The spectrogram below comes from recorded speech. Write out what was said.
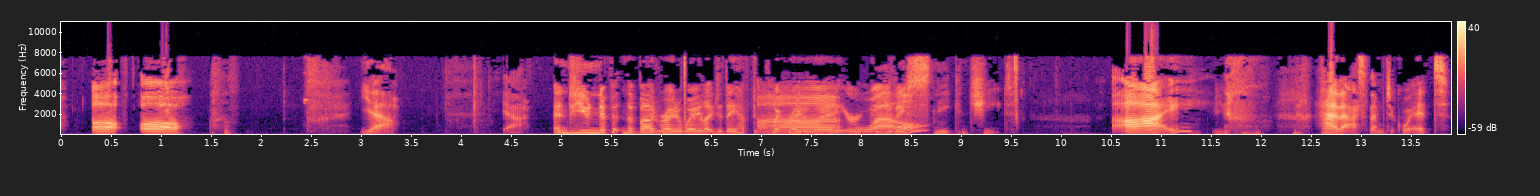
oh, oh. yeah. Yeah. And do you nip it in the bud right away? Like, do they have to quit right Uh, away, or do they sneak and cheat? I have asked them to quit.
